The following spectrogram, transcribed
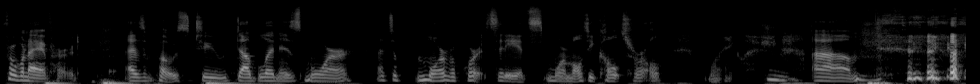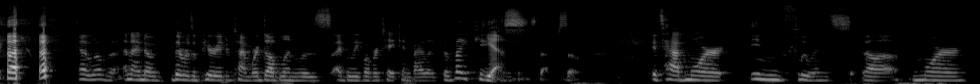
from what I have heard, as opposed to Dublin is more. That's a more of a port city. It's more multicultural, more English. Um, I love that. And I know there was a period of time where Dublin was, I believe, overtaken by like the Vikings Yes. and stuff. So it's had more influence, uh, more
